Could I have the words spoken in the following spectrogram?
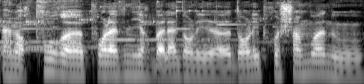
Alors pour, pour l'avenir, bah là dans les, dans les prochains mois, nous,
